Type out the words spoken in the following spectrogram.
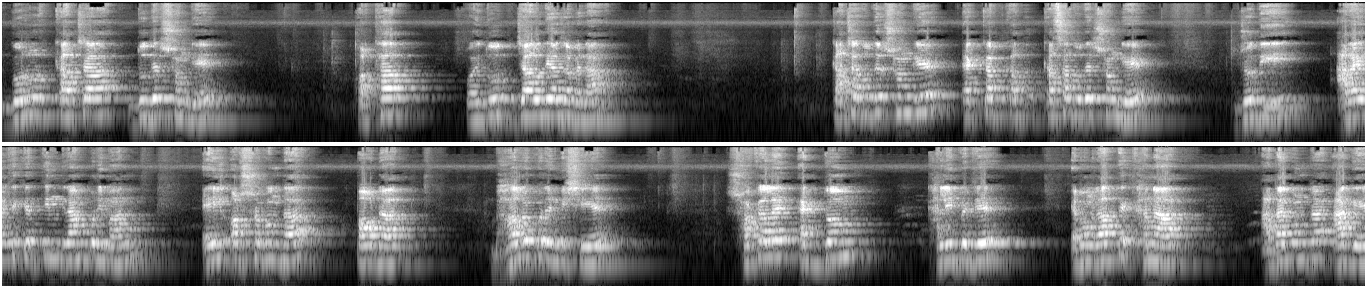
গরুর কাঁচা দুধের সঙ্গে, অর্থাৎ ওই দুধ জাল দেওয়া যাবে না, কাঁচা দুধের সঙ্গে, এক কাপ কাঁচা দুধের সঙ্গে যদি আড়াই থেকে তিন গ্রাম পরিমাণ এই অর্শগন্ধা পাউডার ভালো করে মিশিয়ে সকালে একদম খালি পেটে এবং রাতে খানার আধা ঘণ্টা আগে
